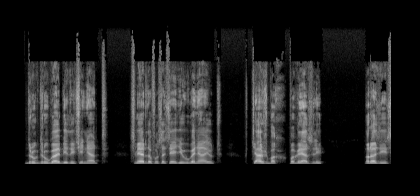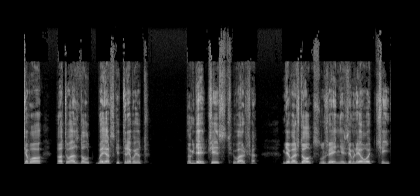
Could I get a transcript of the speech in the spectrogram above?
друг другу обиды чинят, смердов у соседей угоняют, в тяжбах погрязли. Ради всего от вас долг боярский требуют? Но где честь ваша? Где ваш долг служения земле отчей,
